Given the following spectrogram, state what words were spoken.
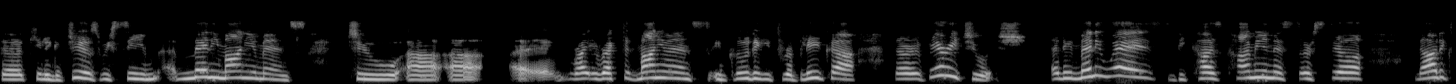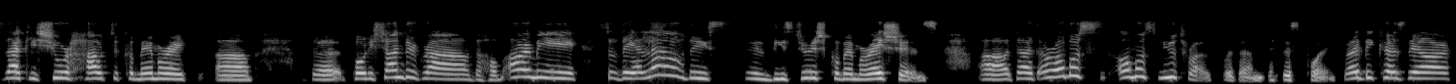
the killing of Jews. We see many monuments to uh, right, erected monuments, including Treblinka, that are very Jewish. And in many ways, because communists are still not exactly sure how to commemorate uh, the Polish underground, the Home Army. So they allow these these Jewish commemorations uh, that are almost almost neutral for them at this point, right? Because they are,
